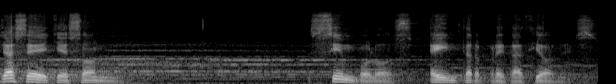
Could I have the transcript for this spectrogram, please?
Ya sé que son símbolos e interpretaciones,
